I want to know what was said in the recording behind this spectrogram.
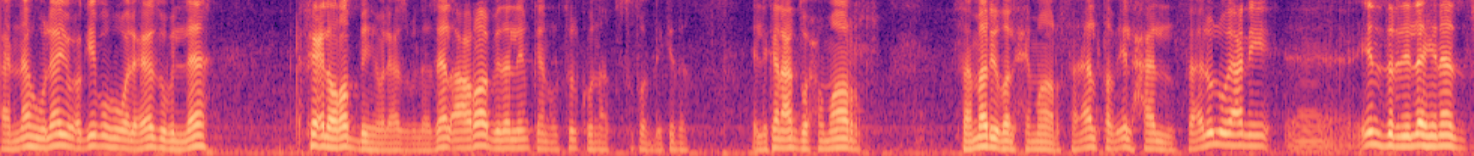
أنه لا يعجبه والعياذ بالله. فعل ربه والعياذ بالله. زي الأعرابي ده اللي يمكن قلت لكم أنا قصته قبل كده. اللي كان عنده حمار فمرض الحمار. فقال طب إيه الحل؟ فقالوا له يعني آه، انذر لله نذر.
